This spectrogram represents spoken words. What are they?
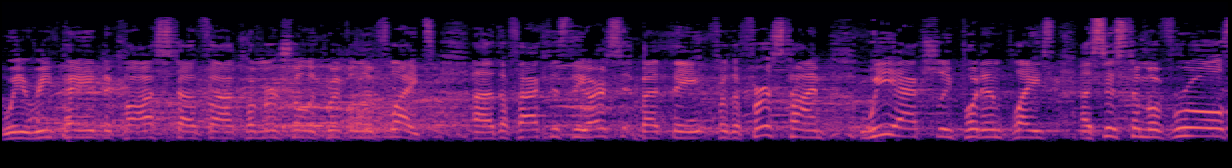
we repaid the cost of uh, commercial equivalent flights. Uh, the fact is, the RC, but the, for the first time, we actually put in place a system of rules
